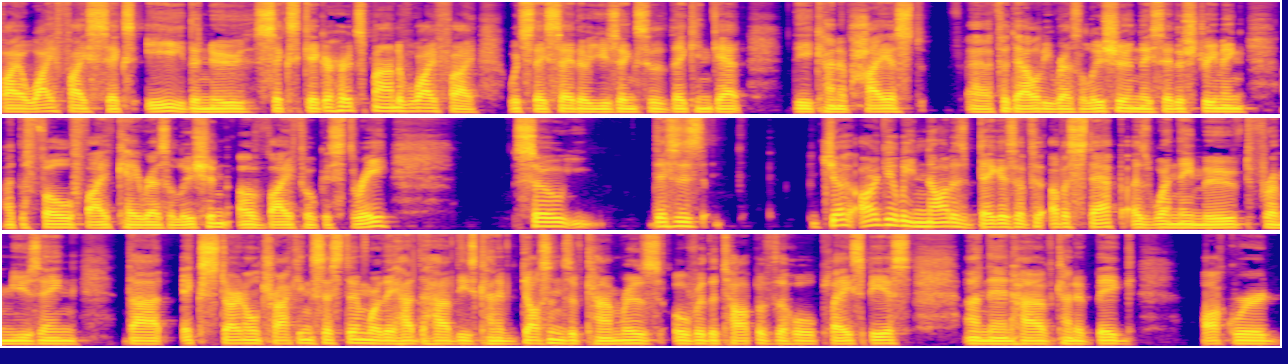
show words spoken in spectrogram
via Wi-Fi 6E, the new six gigahertz band of Wi-Fi, which they say they're using so that they can get the kind of highest uh, fidelity resolution. They say they're streaming at the full 5K resolution of Vive Focus 3. So this is arguably not as big as a, of a step as when they moved from using that external tracking system where they had to have these kind of dozens of cameras over the top of the whole play space and then have kind of big awkward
